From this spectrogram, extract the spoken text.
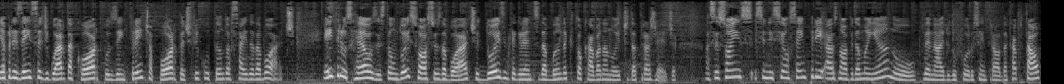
e a presença de guarda-corpos em frente à porta, dificultando a saída da boate. Entre os réus estão dois sócios da boate e dois integrantes da banda que tocava na noite da tragédia. As sessões se iniciam sempre às nove da manhã no plenário do Foro Central da capital.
